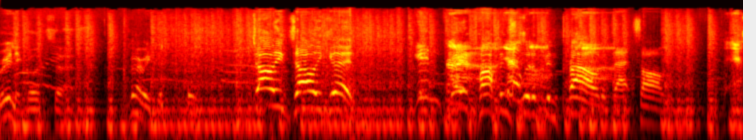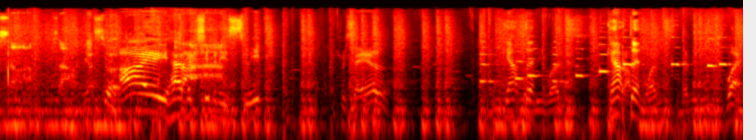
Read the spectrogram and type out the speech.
Really good, sir. Very good. Jolly, jolly good. Mary ah, Poppins would have been proud of that song. Yes, sir. Yes, sir. I have a chimney sweep for sale. Captain, once, Captain, once. What?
